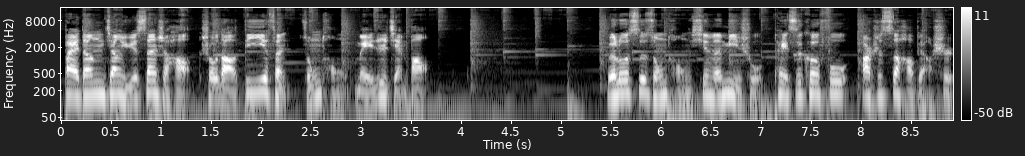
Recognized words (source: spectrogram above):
拜登将于三十号收到第一份总统每日简报。俄罗斯总统新闻秘书佩斯科夫二十四号表示，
